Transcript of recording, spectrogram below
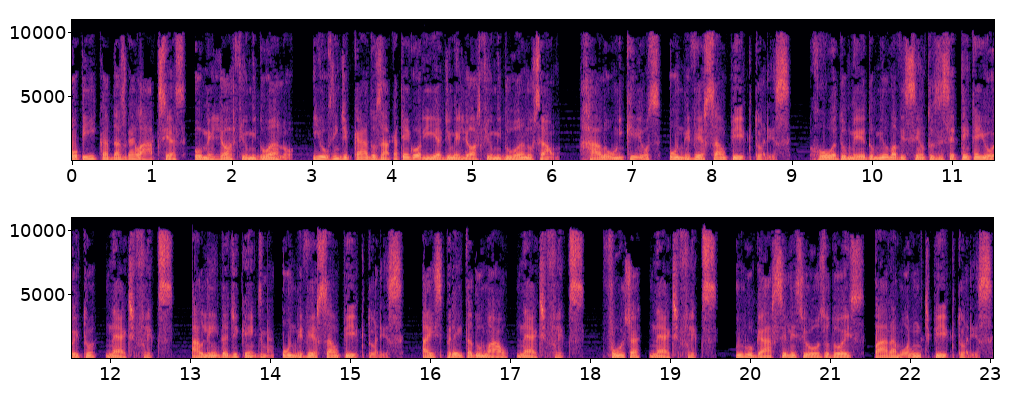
o Pica das Galáxias, o melhor filme do ano. E os indicados à categoria de melhor filme do ano são Halloween Kills, Universal Pictures, Rua do Medo 1978, Netflix, A Lenda de Candyman, Universal Pictures, A Espreita do Mal, Netflix, Fuja, Netflix, Um Lugar Silencioso 2, Paramount Pictures,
